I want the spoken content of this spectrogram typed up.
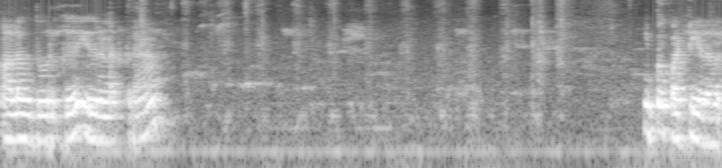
அளவு தூருக்கு. இதில் நறுக்கிறேன். இப்போ பட்டி அளவு.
